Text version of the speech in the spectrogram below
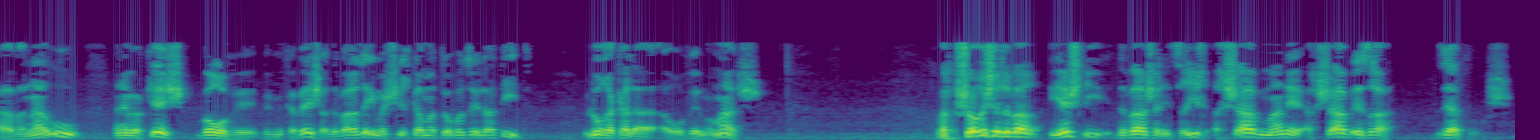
ההבנה הוא, אני מבקש בהווה ומקווה שהדבר הזה יימשך גם הטוב הזה לעתיד, ולא רק על ההווה ממש. אבל שורש הדבר, יש לי דבר שאני צריך עכשיו מענה, עכשיו עזרה, זה הפירוש.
